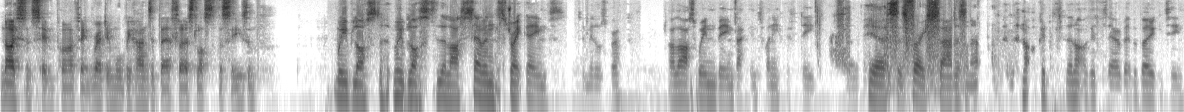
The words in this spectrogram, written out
Nice and simple. I think Reading will be handed their first loss of the season. We've lost we've lost the last seven straight games to Middlesbrough. Our last win being back in 2015. So Yes, it's very sad, isn't it? they're not a good. They're not a good. They're a bit of a bogey team.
